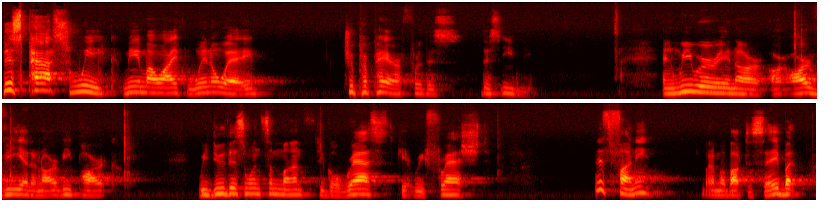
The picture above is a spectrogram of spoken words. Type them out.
this past week, me and my wife went away to prepare for this, this evening. And we were in our, our RV at an RV park. We do this once a month to go rest, get refreshed. And it's funny what I'm about to say, but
